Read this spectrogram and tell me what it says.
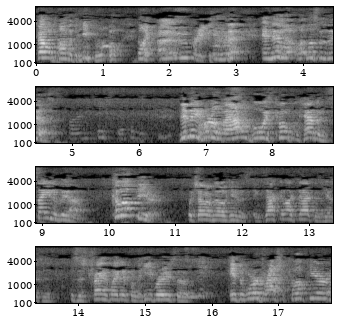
fell upon the people like oh freak. and then li- li- listen to this Fun. Just step on it. then they heard a loud voice come from heaven saying to them come up here which i don't know again is exactly like that because again this is, this is translated from the hebrew so if the words were actually come up here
